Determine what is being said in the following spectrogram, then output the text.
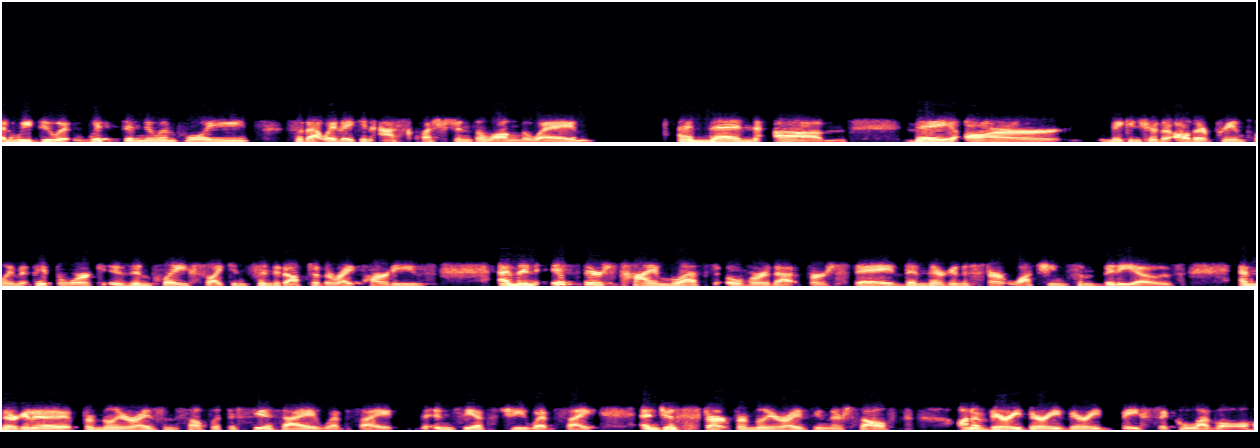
and we do it with the new employee so that way they can ask questions along the way. And then um, they are making sure that all their pre-employment paperwork is in place so I can send it off to the right parties. And then if there's time left over that first day, then they're going to start watching some videos and they're going to familiarize themselves with the CSIA website, the NCSG website, and just start familiarizing themselves on a very, very, very basic level.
